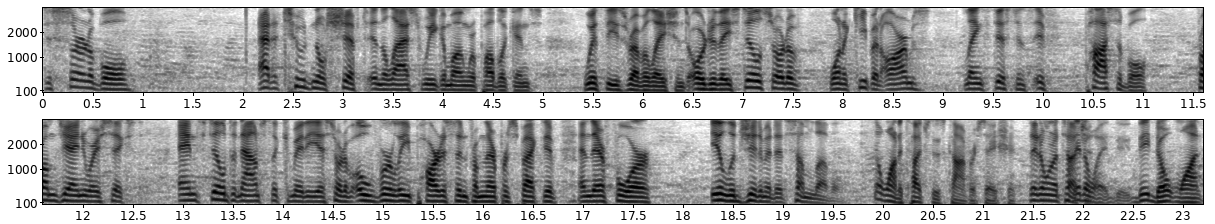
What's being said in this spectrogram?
discernible attitudinal shift in the last week among republicans with these revelations or do they still sort of want to keep an arm's length distance if possible from january 6th and still denounce the committee as sort of overly partisan from their perspective and therefore illegitimate at some level Don't want to touch this conversation. They don't want to touch they don't, Want, they don't want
